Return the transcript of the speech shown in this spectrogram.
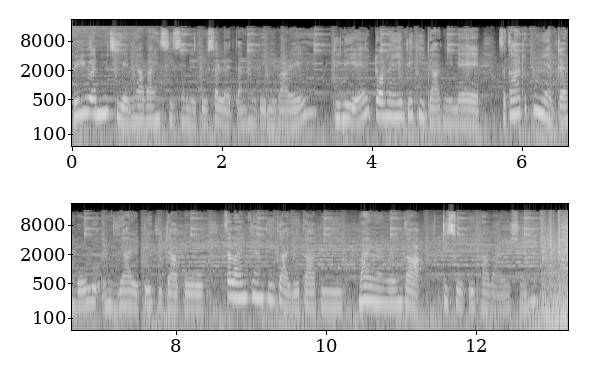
ရေဒီယိုအန်ယူဂျီရဲ့ညပိုင်းစီစဉ်တွေကိုဆက်လက်တင်ပြနေပါတယ်။ဒီနေ့ရဲ့တော်လှန်ရေးတေဂီတာအနေနဲ့စကားတစ်ခုရဲ့တန်ဖိုးလို့အမည်ရတဲ့တေဂီတာကိုစလိုင်းထန်ကီကရေးသားပြီးမိုင်ရန်ရင်းကတီဆိုပေးထားပါတယ်ရှင်။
